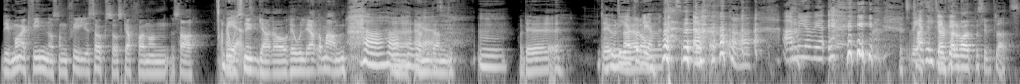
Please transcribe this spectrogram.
det är många kvinnor som skiljer sig också och skaffar någon så här, kanske Vet. snyggare och roligare man. Ja, ja, jag än vet. den, och det, det Det undrar jag problemet. dem. ja. men jag vet, vet Tack, inte kanske hade riktigt. varit på sin plats.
